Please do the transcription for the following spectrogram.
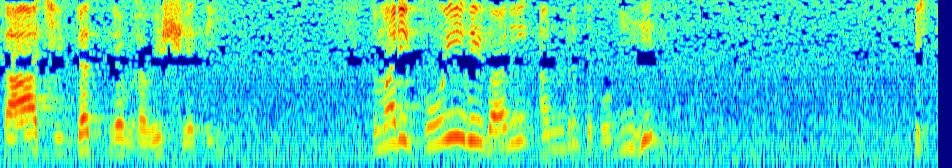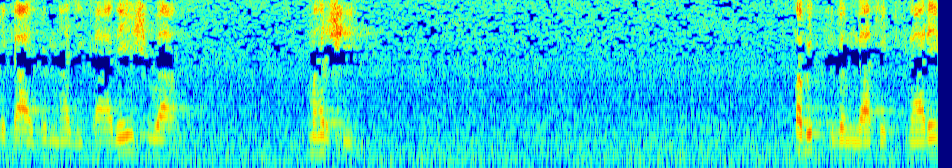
काचिदत्र भविष्यति। तुम्हारी कोई भी वाणी अनृत होगी ही। इस प्रकार ब्रह्मा जी का आदेश हुआ। महर्षि पवित्र गंगा के किनारे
